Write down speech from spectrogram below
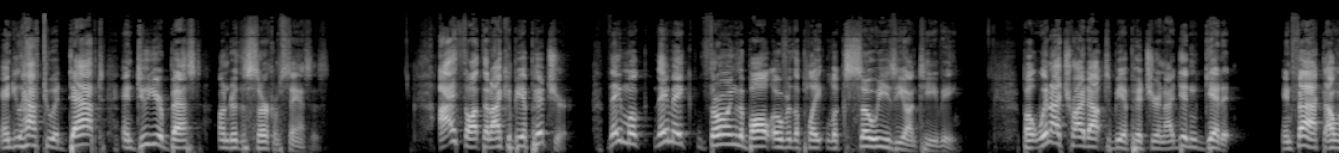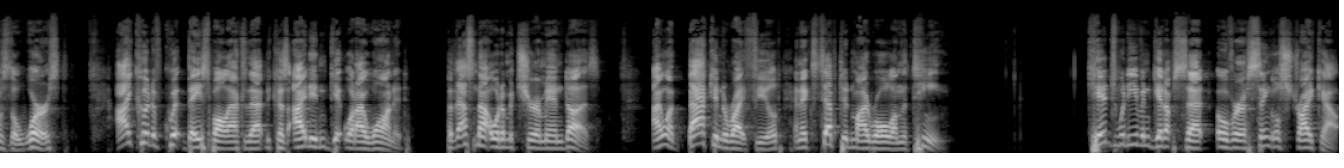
and you have to adapt and do your best under the circumstances. I thought that I could be a pitcher. They, mo- they make throwing the ball over the plate look so easy on TV. But when I tried out to be a pitcher and I didn't get it, in fact, I was the worst, I could have quit baseball after that because I didn't get what I wanted. But that's not what a mature man does. I went back into right field and accepted my role on the team. Kids would even get upset over a single strikeout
